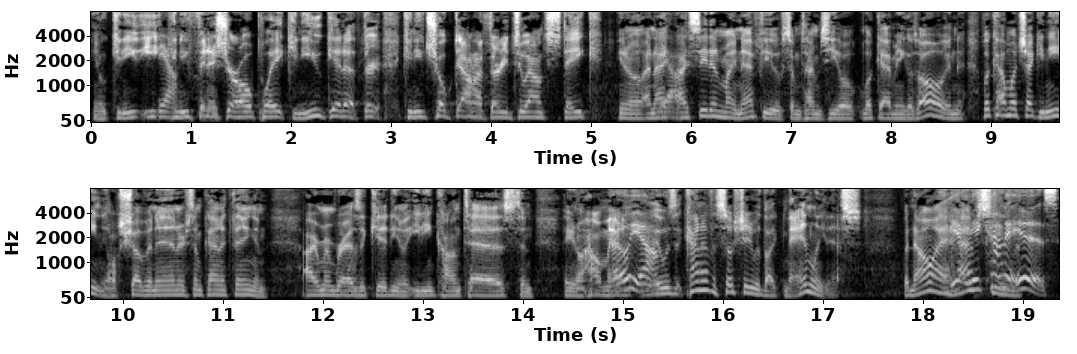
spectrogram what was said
You know can you eat Yeah. can you finish your whole plate? Can you get a thir- can you choke down a 32 ounce steak? You know and Yeah. I, I see it in my nephew. Sometimes he'll look at me and he goes oh and look how much i can eat. And he'll shove it in or some kind of thing. And i remember as a kid you know eating contests and you know how oh, man Oh, yeah. it was kind of associated with like manliness. But now i Yeah, have it kind of is.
